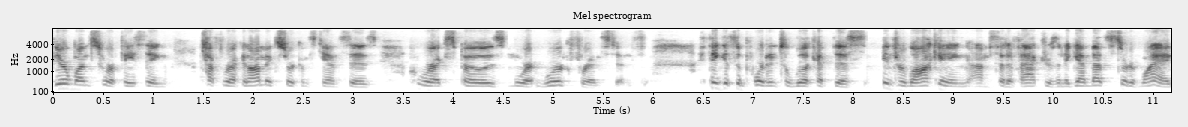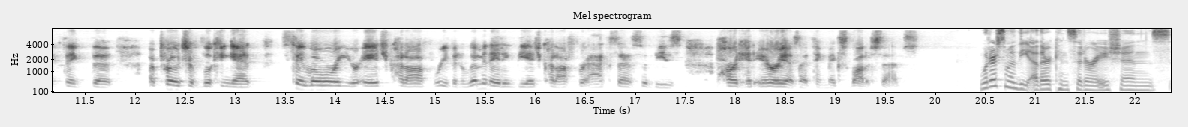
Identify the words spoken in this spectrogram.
they're ones who are facing tougher economic circumstances, who are exposed more at work, for instance. I think it's important to look at this interlocking um, set of factors. And again, that's sort of why I think the approach of looking at, say, lowering your age cutoff or even eliminating the age cutoff for access in these hard hit areas, I think makes a lot of sense. What are some of the other considerations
